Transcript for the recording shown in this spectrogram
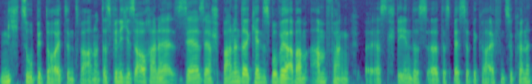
nicht so bedeutend waren. Und das finde ich ist auch eine sehr, sehr spannende Erkenntnis, wo wir aber am Anfang erst stehen, das, äh, das besser begreifen zu können.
